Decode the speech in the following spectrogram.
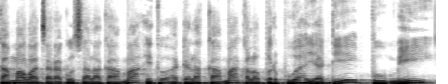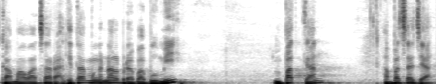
kama wacara kusala kama itu adalah kama kalau berbuah ya di bumi kama wacara. Kita mengenal berapa bumi? Empat kan? Apa saja?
